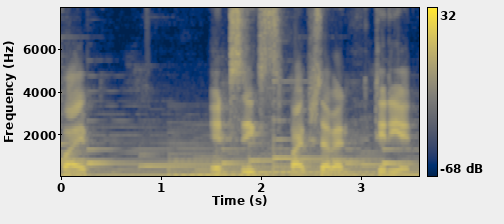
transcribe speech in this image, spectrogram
five eight six five seven eight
